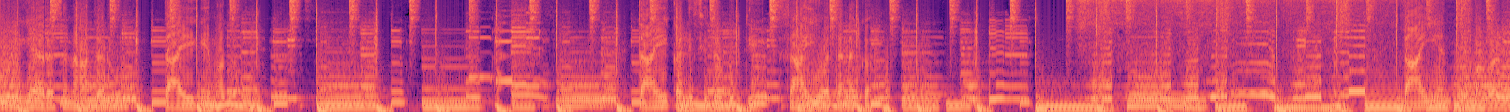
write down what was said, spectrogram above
ಊರಿಗೆ ಅರಸನಾದರೂ ತಾಯಿಗೆ ಮಗ. ತಾಯಿ ಕಲಿಸಿದ ಬುದ್ಧಿ ಸಾಯುವ ತನಕ. ತಾಯಿಯಂತೆ ಮಗಳು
